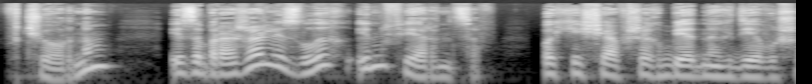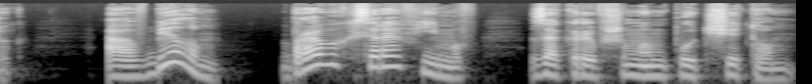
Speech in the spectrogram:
В черном изображали злых инфернцев, похищавших бедных девушек, а в белом — бравых серафимов, закрывшим им путь щитом.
